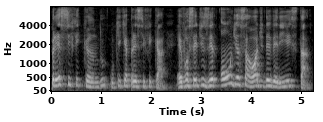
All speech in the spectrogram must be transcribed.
precificando. O que, que é precificar? É você dizer onde essa odd deveria estar.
